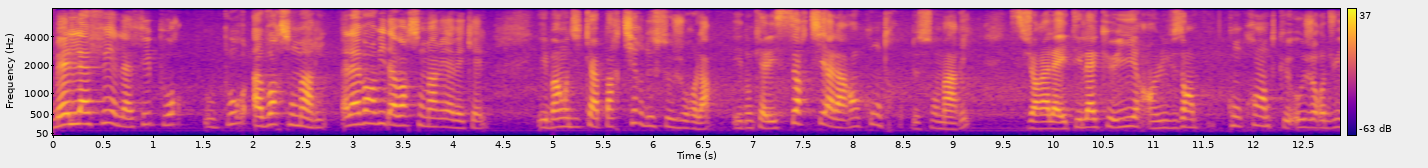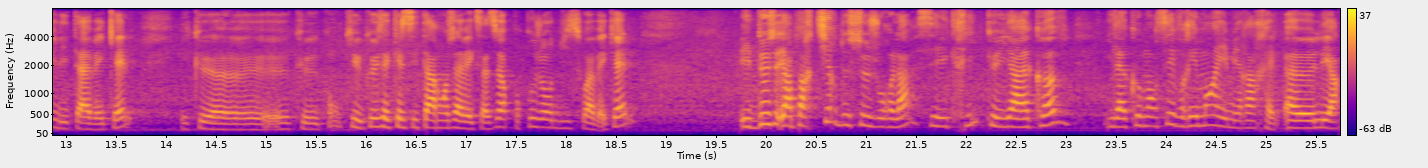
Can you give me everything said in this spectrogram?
Mais elle l'a fait, elle l'a fait pour pour avoir son mari. Elle avait envie d'avoir son mari avec elle. Et ben on dit qu'à partir de ce jour-là, et donc elle est sortie à la rencontre de son mari, genre elle a été l'accueillir en lui faisant comprendre qu'aujourd'hui il était avec elle et que euh, qu'elle s'était arrangée avec sa sœur pour qu'aujourd'hui il soit avec elle. Et, à partir de ce jour-là, c'est écrit que Yaakov, il a commencé vraiment à aimer Rachel, euh, Léa.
